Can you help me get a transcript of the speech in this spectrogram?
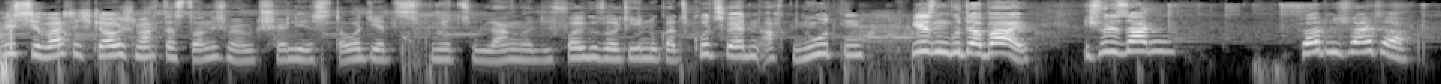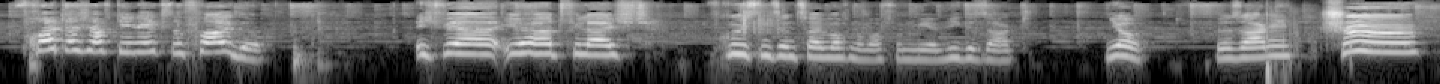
Wisst ihr was? Ich glaube, ich mache das doch nicht mehr mit Shelly. Es dauert jetzt mir zu lange. Die Folge sollte eh nur ganz kurz werden. Acht Minuten. Wir sind gut dabei. Ich würde sagen, hört mich weiter. Freut euch auf die nächste Folge. Ich wär, ihr hört vielleicht frühestens in zwei Wochen nochmal von mir, wie gesagt. Jo, wir sagen Tschüss.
